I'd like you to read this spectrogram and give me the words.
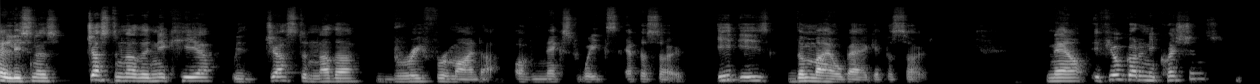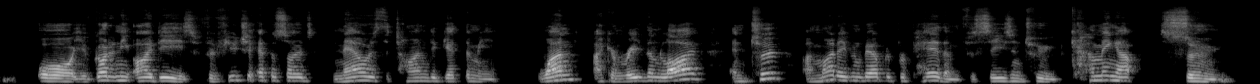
Hey, listeners, just another Nick here with just another brief reminder of next week's episode. It is the mailbag episode. Now, if you've got any questions or you've got any ideas for future episodes, now is the time to get them in. One, I can read them live, and two, I might even be able to prepare them for season two coming up soon.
